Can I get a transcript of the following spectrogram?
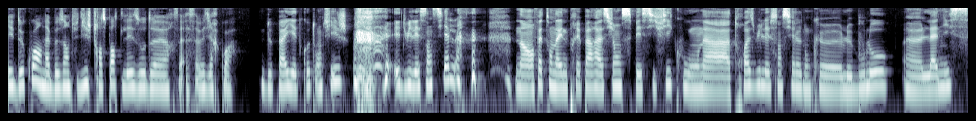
Et de quoi on a besoin? Tu dis, je transporte les odeurs. Ça, veut dire quoi? De paille et de coton-tige et d'huile essentielle. non, en fait, on a une préparation spécifique où on a trois huiles essentielles, donc euh, le bouleau, euh, l'anis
